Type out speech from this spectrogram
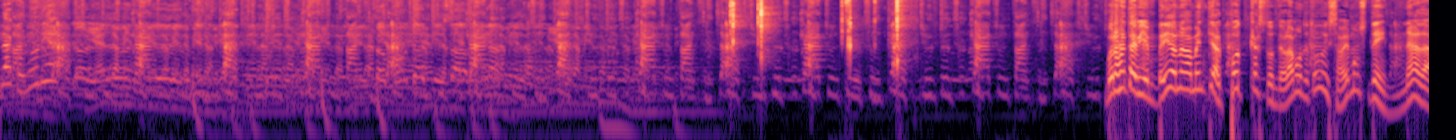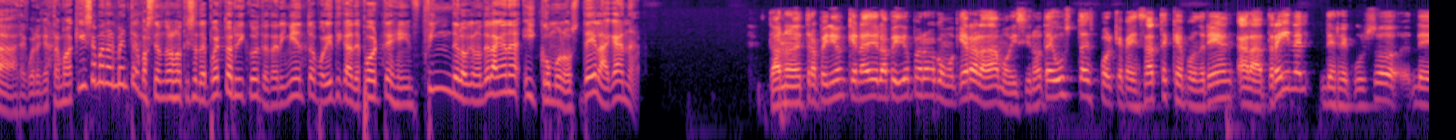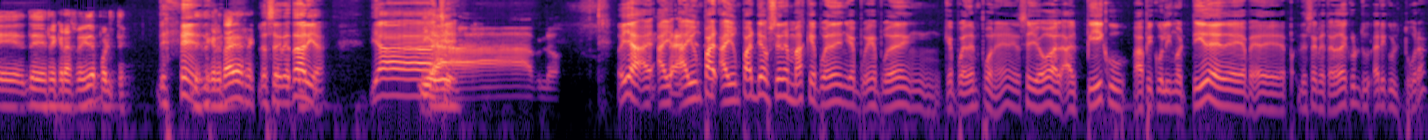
La colonia. Bueno, gente, bienvenidos nuevamente al podcast donde hablamos de todo y sabemos de nada. Recuerden que estamos aquí semanalmente vaciando las noticias de Puerto Rico, entretenimiento, política, deportes, en fin, de lo que nos dé la gana y como nos dé la gana. Danos nuestra opinión que nadie la pidió, pero como quiera la damos. Y si no te gusta es porque pensaste que pondrían a la trainer de recursos de, de recreación y deporte. De secretaria de La secretaria. Ya. Diablo. Oye, hay, hay- hay un par, hay un par de opciones más que pueden, que, que pueden, que pueden poner, qué sé yo, al, al Picu, a Piculín Ortiz de, de, de- de secretario de Cultu- Agricultura.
